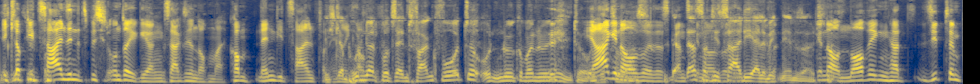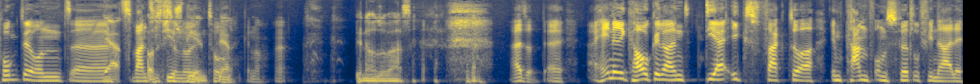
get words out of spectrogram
ich glaube, die Zahlen sind jetzt ein bisschen untergegangen. Sag sie nochmal. Komm, nenn die Zahlen von Ich glaube 100% Fangquote und 0,0 Gegentore. ja, genau so ist es. Ganz das ist genau doch die Zahl, die ihr alle mitnehmen sollt. Genau, Norwegen hat 17 Punkte und äh, ja, 20 zu 0 Spielen. Tore. Ja. Genau. Ja. Genau so war es. Also, äh, Henrik Haukeland, der X-Faktor im Kampf ums Viertelfinale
